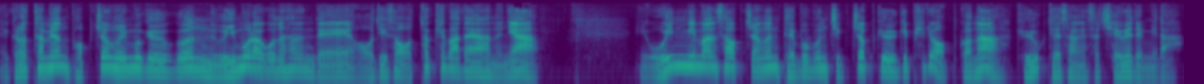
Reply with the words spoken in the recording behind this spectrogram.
예, 그렇다면 법정 의무 교육은 의무라고는 하는데 어디서 어떻게 받아야 하느냐? 5인 미만 사업장은 대부분 직접 교육이 필요 없거나 교육 대상에서 제외됩니다.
